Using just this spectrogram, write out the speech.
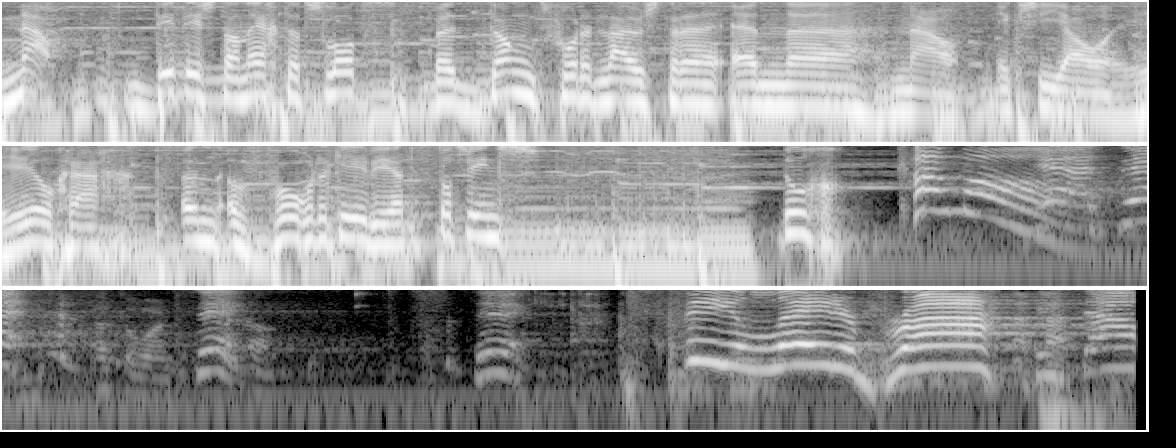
Nou, dit is dan echt het slot. Bedankt voor het luisteren. En eh, nou, ik zie jou heel graag een volgende keer weer. Tot ziens. Doeg. later, brah. Peace out.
